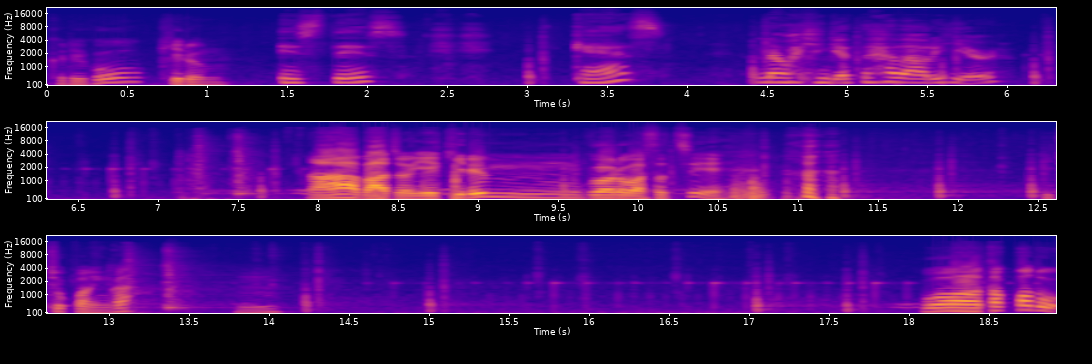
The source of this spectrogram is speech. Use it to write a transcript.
그리고 기름 Is this gas? Now I can get the hell out of here. 아 맞아 얘 기름 구하러 왔었지? 이쪽 방인가? 음. 와 딱 봐도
